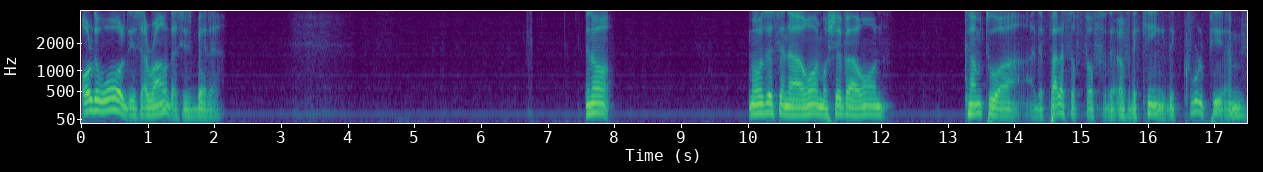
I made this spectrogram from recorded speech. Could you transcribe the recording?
all the world is around us is better. You know, Moses and Aaron, Moshe Aaron, come to uh, the palace of, of, the, of the king, the cruel um,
